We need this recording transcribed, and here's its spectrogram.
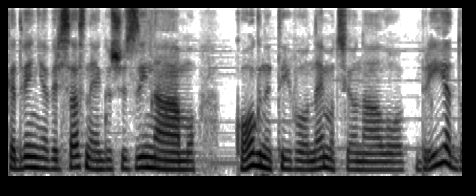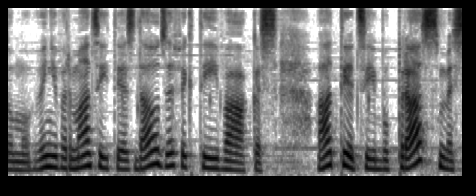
kad viņi jau ir sasnieguši zināmu kognitīvo un emocionālo briedumu, viņi var mācīties daudz efektīvākas attiecību prasmes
